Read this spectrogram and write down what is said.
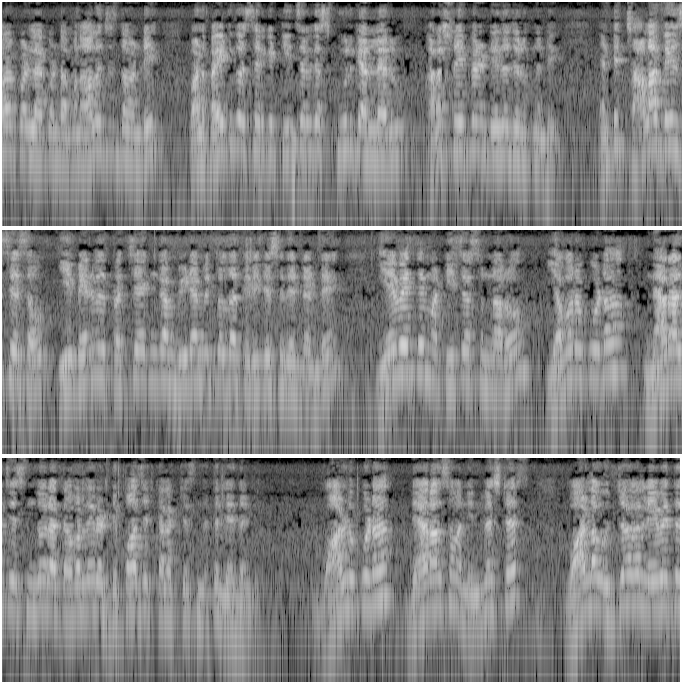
ఆరోపణలు లేకుండా మనం ఆలోచిస్తామండి. వాళ్ళు బయటకు వచ్చేసరికి టీచర్గా స్కూల్కి వెళ్ళారు అరెస్ట్ అయిపోయినట్టు ఏదో జరుగుతుందండి. అంటే చాలా బేస్ చేసాం ఈ బెయిల్ మీద ప్రత్యేకంగా మీడియా మిత్రులతో తెలియజేసేది ఏంటంటే ఏవైతే మా టీచర్స్ ఉన్నారో ఎవరు కూడా నేరాలు చేసిందో లేకపోతే ఎవరి దగ్గర డిపాజిట్ కలెక్ట్ చేసిందో అయితే లేదండి. వాళ్ళు కూడా they are also one investors. వాళ్ళ ఉద్యోగాలు ఏవైతే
